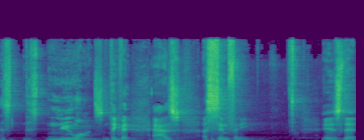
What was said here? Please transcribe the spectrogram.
this, this nuance. And think of it as a symphony, is that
